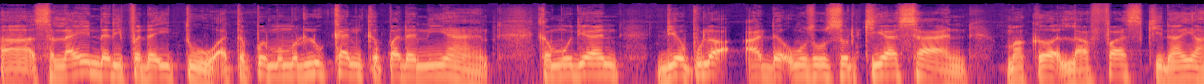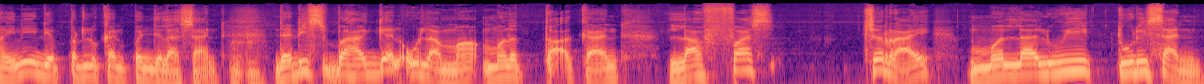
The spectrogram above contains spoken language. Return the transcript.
uh, selain daripada itu ataupun memerlukan kepada niat. Kemudian dia pula ada unsur-unsur kiasan. Maka lafaz kinayah ini dia perlukan penjelasan. Mm-hmm. Jadi sebahagian sebahagian ulama meletakkan lafaz cerai melalui tulisan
